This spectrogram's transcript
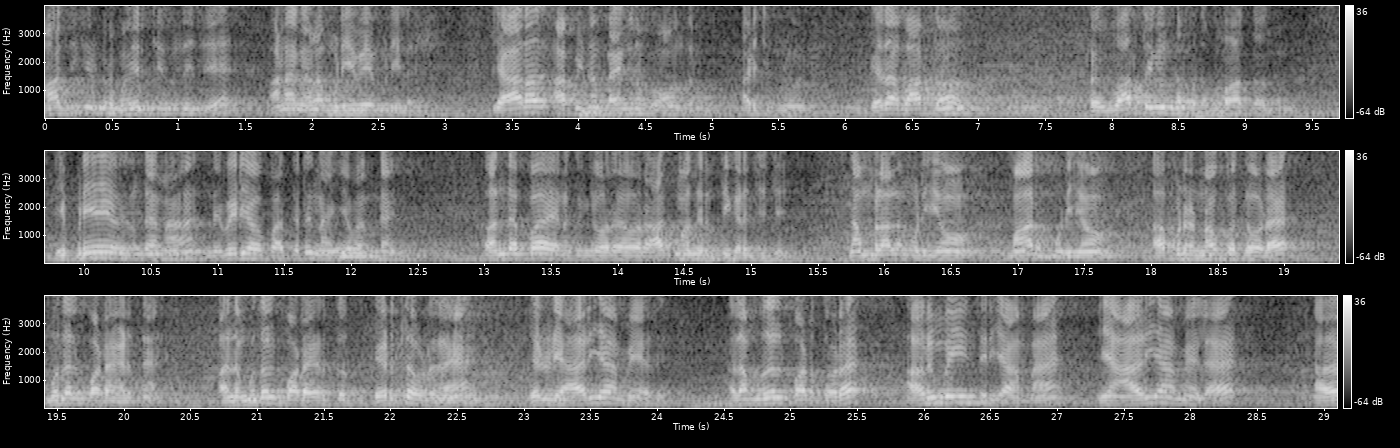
மாற்றிக்கின்ற முயற்சி இருந்துச்சு. ஆனால் என்னால் முடியவே முடியல. யாராவது அப்படின்னா பயங்கரம் கோவம் வந்துடும் அடிச்சு போடுவாங்க. ஏதாவது வார்த்தை வார்த்தைகள் தப்பு தப்பு வார்த்தை வந்துடும் இப்படியே இருந்தேன்னா இந்த வீடியோவை பார்த்துட்டு நான் இங்கே வந்தேன். வந்தப்போ எனக்கு இங்கே ஒரு ஒரு ஆத்மா திருப்தி கிடச்சிச்சு. நம்மளால் முடியும் மாற முடியும் அப்படின்ற நோக்கத்தோட முதல் பாடம் எடுத்தேன். அந்த முதல் பாடம் எடுத்த எடுத்த உடனே என்னுடைய அறியாமை அது. அதான் முதல் பாடத்தோட அருமையும் தெரியாமல் என் அறியாமையில் அதை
